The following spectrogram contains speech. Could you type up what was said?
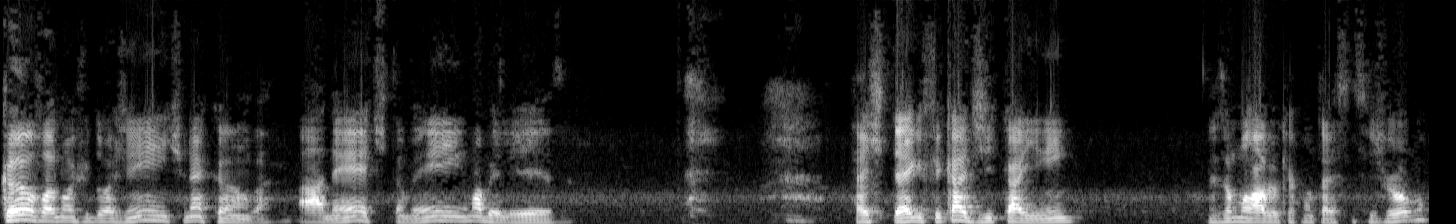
Canva não ajudou a gente, né, Canva? A NET também, uma beleza. Hashtag fica a dica aí, hein? Mas vamos lá ver o que acontece nesse jogo.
